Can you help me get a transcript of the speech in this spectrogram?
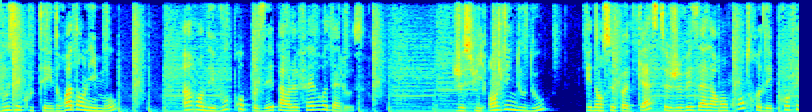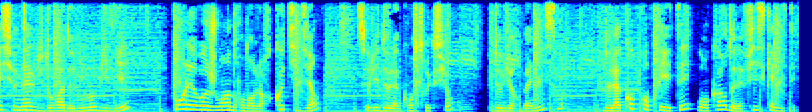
Vous écoutez Droit dans l'IMO, un rendez-vous proposé par Lefebvre Dalloz. Je suis Angeline Doudou et dans ce podcast, je vais à la rencontre des professionnels du droit de l'immobilier pour les rejoindre dans leur quotidien, celui de la construction, de l'urbanisme, de la copropriété ou encore de la fiscalité.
